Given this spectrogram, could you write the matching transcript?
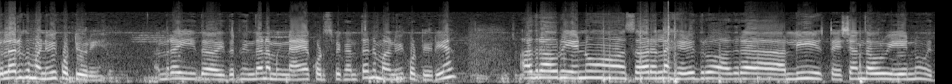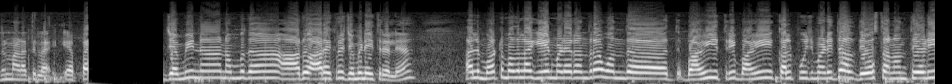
ಎಲ್ಲರಿಗೂ ಮನವಿ ಕೊಟ್ಟಿವ್ರಿ. ಅಂದ್ರೆ ಇದು ಇದರಿಂದ ನಮಗೆ ನ್ಯಾಯ ಕೊಡಿಸ್ಬೇಕಂತ ಮನವಿ ಕೊಟ್ಟಿವ್ರಿ. ಆದ್ರೆ ಅವ್ರು ಏನು ಸರ್ ಎಲ್ಲ ಹೇಳಿದ್ರು, ಆದ್ರೆ ಅಲ್ಲಿ ಸ್ಟೇಷನ್ದವ್ರು ಏನು ಇದನ್ನ ಮಾಡತ್ತಿಲ್ಲ. ಎಪ್ಪ ಜಮೀನ ನಮ್ದ ಆರು ಆರು ಎಕರೆ ಜಮೀನ್ ಐತ್ರಿ ಅಲ್ಲಿ. ಅಲ್ಲಿ ಮೊಟ್ಟ ಮೊದಲಾಗಿ ಏನು ಮಾಡ್ಯಾರ ಅಂದ್ರೆ ಒಂದು ಬಾವಿ ಐತ್ರಿ. ಬಾವಿ ಕಲ್ ಪೂಜೆ ಮಾಡಿದ್ದ. ಅಲ್ಲಿ ದೇವಸ್ಥಾನ ಅಂತೇಳಿ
